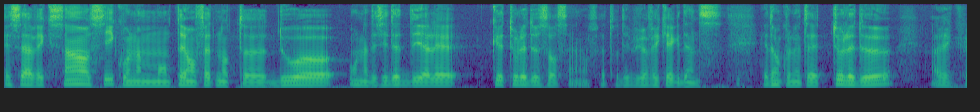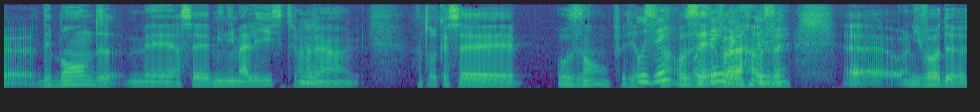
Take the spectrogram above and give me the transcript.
Et c'est avec ça aussi qu'on a monté en fait notre duo. On a décidé d'y aller que tous les deux sur scène en fait au début avec Egg Dance. Et donc on était tous les deux avec euh, des bandes mais assez minimalistes. On Mm. avait un, un truc assez osant, on peut dire Osé, ça. Osé, osé, voilà, ouais, osé. Euh, au niveau de,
